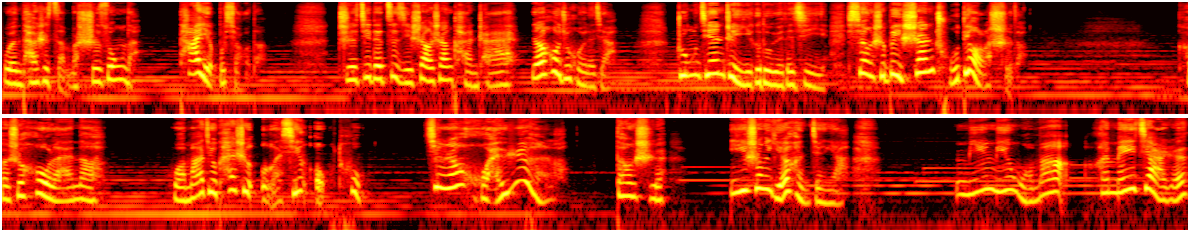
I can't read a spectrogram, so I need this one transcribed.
问她是怎么失踪的，她也不晓得，只记得自己上山砍柴，然后就回了家。中间这一个多月的记忆像是被删除掉了似的。可是后来呢，我妈就开始恶心呕吐，竟然怀孕了。当时医生也很惊讶，明明我妈还没嫁人，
